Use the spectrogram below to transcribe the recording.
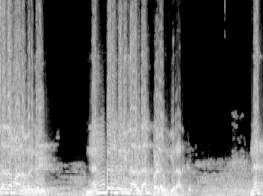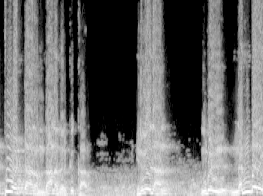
சதமானவர்கள் நண்பர்களினால் தான் பழகுகிறார்கள். நட்பு வட்டாரம் தான் அதற்கு காரணம். எனவேதான் உங்கள் நண்பரை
